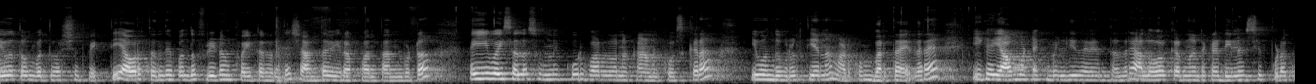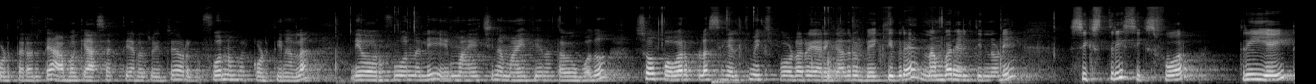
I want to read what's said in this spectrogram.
ಐವತ್ತೊಂಬತ್ತು ವರ್ಷದ ವ್ಯಕ್ತಿ, ಅವ್ರ ತಂದೆ ಬಂದು ಫ್ರೀಡಮ್ ಫೈಟರ್ ಅಂತೆ ಶಾಂತವೀರಪ್ಪ ಅಂತ ಅಂದ್ಬಿಟ್ಟು ಈ ವಯಸ್ಸೆಲ್ಲ ಸುಮ್ಮನೆ ಕೂರಬಾರ್ದು ಅನ್ನೋ ಕಾರಣಕ್ಕೋಸ್ಕರ ಈ ಒಂದು ವೃತ್ತಿಯನ್ನು ಮಾಡ್ಕೊಂಡು ಬರ್ತಾ ಇದ್ದಾರೆ ಈಗ ಯಾವ ಮಟ್ಟಕ್ಕೆ ಬೆಳೆದಿದ್ದಾರೆ ಅಂತಂದರೆ ಆಲ್ ಓವರ್ ಕರ್ನಾಟಕ ಡೀಲರ್ಶಿಪ್ ಕೂಡ ಕೊಡ್ತಾರಂತೆ. ಆ ಬಗ್ಗೆ ಆಸಕ್ತಿ ಯಾರಾದರೂ ಇದ್ದರೆ ಅವ್ರಿಗೆ ಫೋನ್ ನಂಬರ್ ಕೊಡ್ತೀನಲ್ಲ. ನೀವು ಅವ್ರ ಫೋನಲ್ಲಿ ಮಾ ಹೆಚ್ಚಿನ ಮಾಹಿತಿಯನ್ನು ತಗೋಬೋದು. So power plus health mix powder ಯಾರಿಗಾದರೂ ಬೇಕಿದ್ದರೆ ನಂಬರ್ ಹೇಳ್ತೀನಿ ನೋಡಿ. Six three six four three eight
